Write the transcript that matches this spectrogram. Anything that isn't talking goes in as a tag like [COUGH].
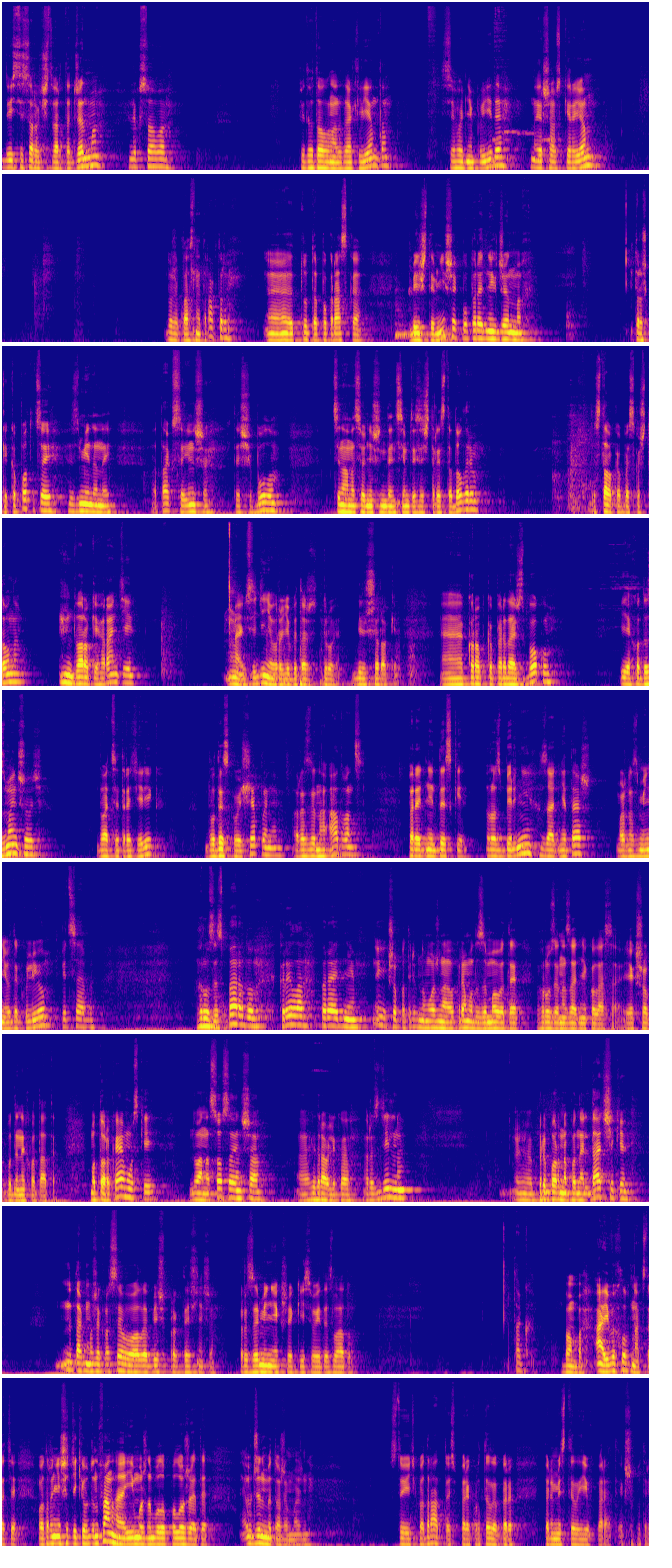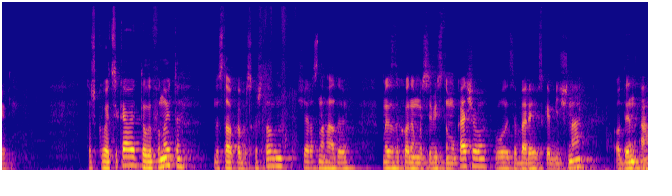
244 джинма люксова. Підготовлена для клієнта. Сьогодні поїде на Іршавський район. Дуже класний трактор. Е, Тут покраска більш темніша, як в попередніх джинмах. Трошки капот цей змінений, а так все інше, те, що було. Ціна на сьогоднішній день 7300 доларів. Доставка безкоштовна. [CLEARS THROAT] Два роки гарантії. А, і сидіння, вроді би, теж друге, більш широке. Е, Коробка передач збоку. Є ходозменшувач. 23 рік. Дводискове щеплення, резина Advance. Передні диски розбірні, задні теж. Можна змінювати колію під себе. Грузи спереду, крила передні. І якщо потрібно, можна окремо дозамовити грузи на задні колеса, якщо буде не хватати. Мотор кемовський, два насоси НШ, е, гідравліка роздільна, е, приборна панель датчики. Не так може красиво, але більш практичніше. При заміні, якщо якийсь вийде з ладу. Так, бомба. А, і вихлопна, кстати. От раніше тільки в Дунфанга її можна було положити. В джинми теж можна. Стоїть квадрат, тобто перекрутили, пере- перемістили її вперед, якщо потрібно. Тож, кого цікавить, телефонуйте. Доставка безкоштовна, ще раз нагадую. Ми знаходимося в місто Мукачево, вулиця Берегівська Бічна, 1А.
